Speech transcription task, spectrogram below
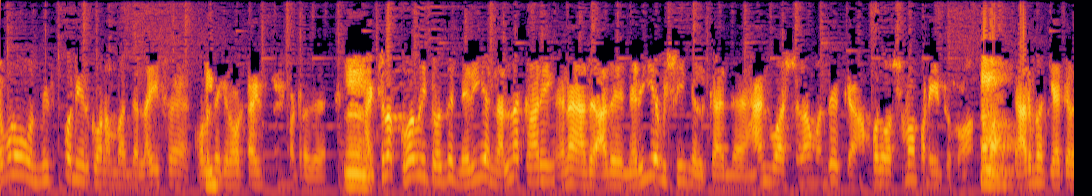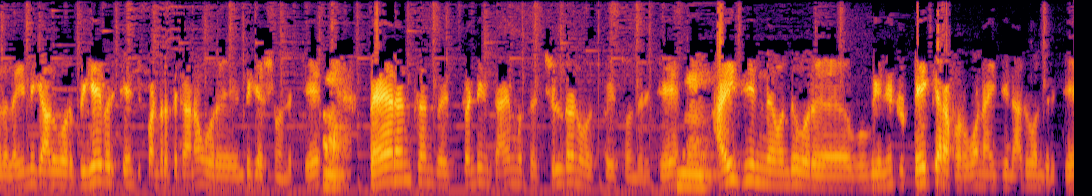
எவ்வளவு மிஸ் பண்ணிருக்கோம் நம்ம அந்த லைஃப குழந்தைகளோட டைம் ஸ்பெண்ட் பண்றது. ஆக்சுவலா கோவிட் வந்து நிறைய நல்ல காரியம் ஏன்னா அது அது நிறைய விஷயங்களுக்கு அந்த ஹேண்ட் வாஷ் எல்லாம் வந்து ஐம்பது வருஷமா பண்ணிட்டு இருக்கோம் யாருமே கேட்கறது இல்ல. இன்னைக்கு அது ஒரு பிஹேவியர் சேஞ்ச் பண்றதுக்கான ஒரு இண்டிகேஷன் வந்துருச்சு. Parents and spending time with children ஒரு ஸ்பேஸ் வந்துருச்சு. ம். ஹைஜீன் வந்து ஒரு we need to take care of own hygiene அது வந்துருச்சு.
